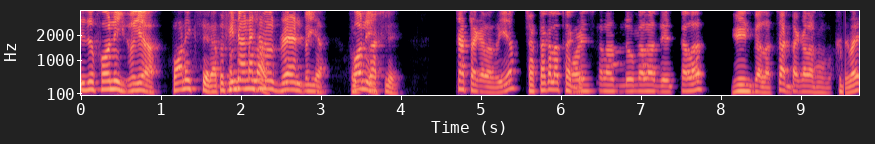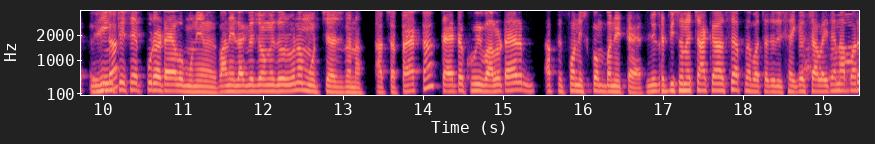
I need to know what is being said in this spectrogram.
This ফনিক্স ভাইয়া। ফনিক্স এর এত ইন্টারন্যাশনাল ব্র্যান্ড ভাইয়া। ফনিক্স. চারটা কালার ভাইয়া। চারটা কালার থাকবে। Orange colour blue colour red colour green colour চারটা কালার হবে। right? রিং এটা? টু? পুরাটা অ্যালুমিনিয়ামের পানি লাগলে জমে ধরবে না মরচে আসবে না। আচ্ছা টায়ারটা? টায়ারটা খুবই ভালো টায়ার। আপনার ফনিক্স কোম্পানির টায়ার। নিজের পিছনে চাকা আছে আপনার বাচ্চা যদি সাইকেল চালাইতে না পারে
